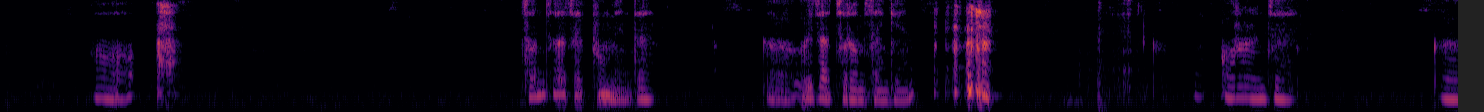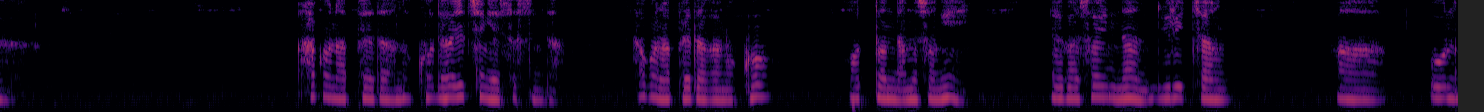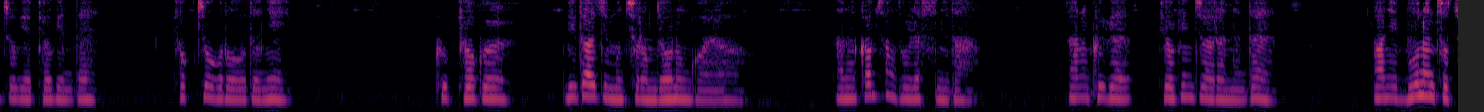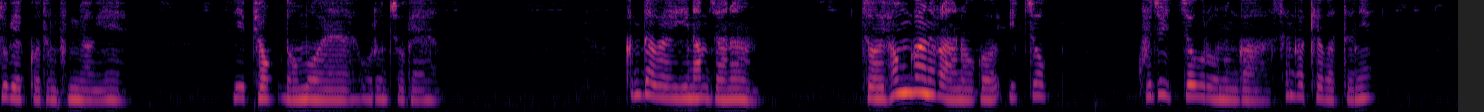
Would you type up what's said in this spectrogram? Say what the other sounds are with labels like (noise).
어, (clears throat) 전자제품인데 그 의자처럼 생긴 (clears throat) 거를 이제 그 학원 앞에다 놓고 내가 1층에 있었습니다. 학원 앞에다가 놓고 어떤 나무성이 내가 서 있는 유리창 아, 오른쪽에 벽인데 벽 쪽으로 오더니 그 벽을 미닫이 문처럼 여는 거예요. 나는 깜짝 놀랐습니다. 나는 그게 벽인 줄 알았는데 아니 문은 저쪽에 있거든 분명히 이 벽 너머에 오른쪽에 근데 왜 이 남자는 저 현관으로 안 오고 이쪽 굳이 이쪽으로 오는가 생각해 봤더니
